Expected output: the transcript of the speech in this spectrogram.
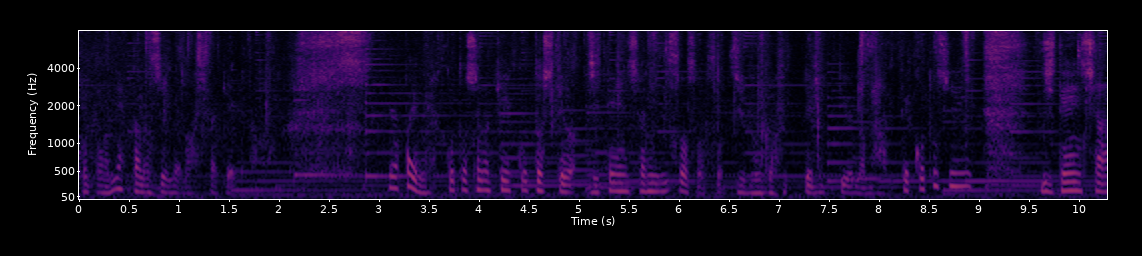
ことをね、楽しんでましたけれども。やっぱりね、今年の傾向としては、自転車にそうそうそう自分が振ってるっていうのもあって、今年自転車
